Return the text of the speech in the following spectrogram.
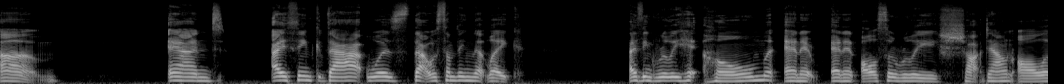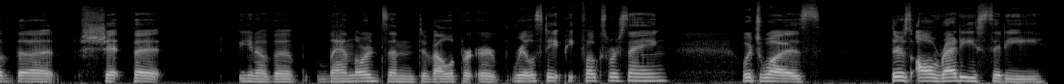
Um, and I think that was that was something that like I think really hit home, and it and it also really shot down all of the shit that you know the landlords and developer or real estate pe- folks were saying, which was there's already city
